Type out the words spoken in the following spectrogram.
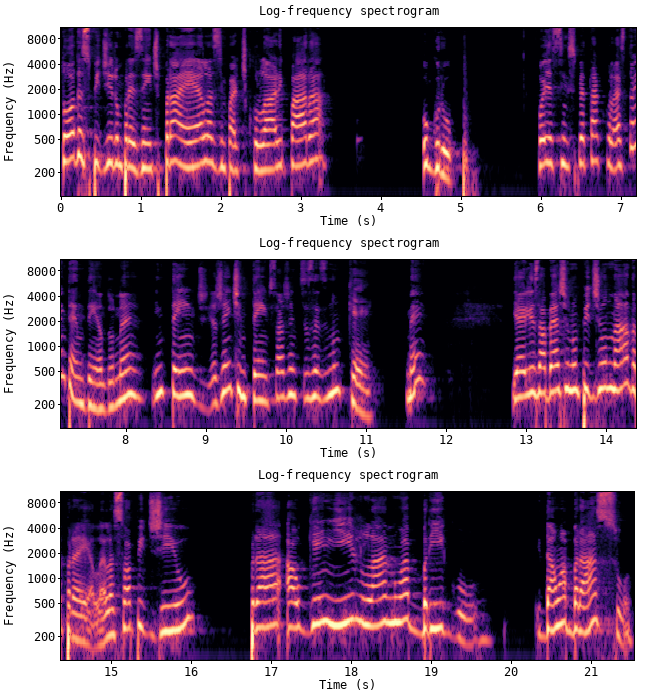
Todas pediram presente para elas em particular e para o grupo. Foi assim espetacular. Estão entendendo, né? Entende. A gente entende, só a gente às vezes não quer, né? E a Elizabeth não pediu nada para ela, ela só pediu para alguém ir lá no abrigo e dar um abraço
